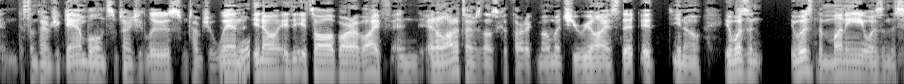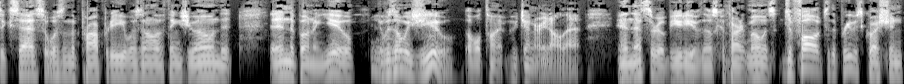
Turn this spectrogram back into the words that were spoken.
and sometimes you gamble and sometimes you lose, sometimes you win. Mhm. You know, it, it's all a part of life. And, and a lot of times in those cathartic moments, you realize that it, you know, it wasn't, it wasn't the money, it wasn't the success, it wasn't the property, it wasn't all the things you own that, that end up owning you. It was always you the whole time who generated all that. And that's the real beauty of those cathartic moments. To follow up to the previous question,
